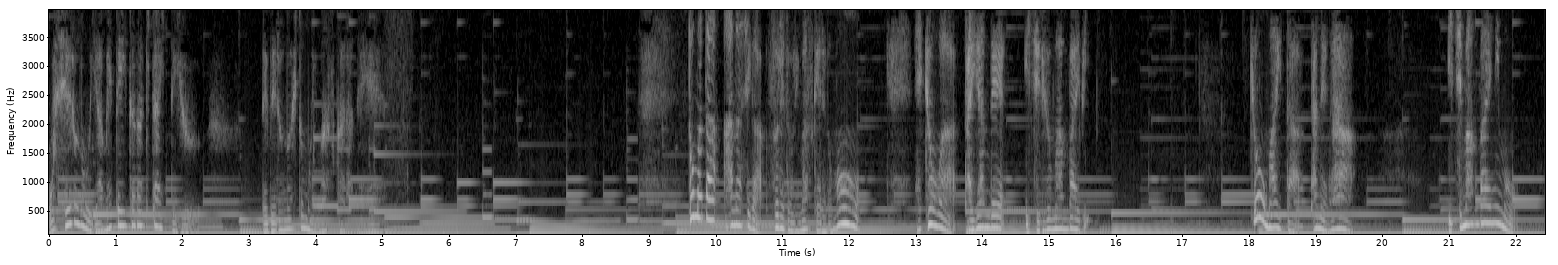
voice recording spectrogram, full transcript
う教えるのをやめていただきたいっていうレベルの人もいますからね。とまた話がそれておりますけれどもえ今日は大安で一粒万倍日今日まいた種が1万倍にも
